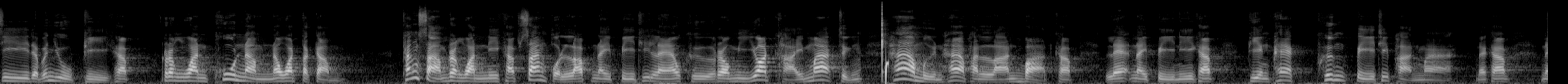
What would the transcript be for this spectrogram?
GWP ครับรางวัลผู้นำนวัตกรรม ทั้ง 3 รางวัลนี้ครับสร้างผลลัพธ์ในปีที่แล้วคือเรามียอดขายมากถึง 55,000 ล้านบาทครับและในปีนี้ครับเพียงแค่ ครึ่งปีที่ผ่านมานะครับใน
